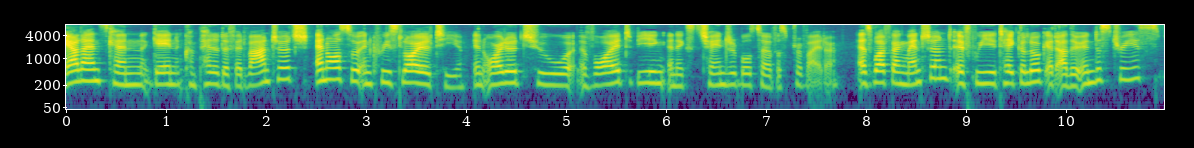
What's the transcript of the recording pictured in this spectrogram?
Airlines can gain competitive advantage and also increase loyalty in order to avoid being an exchangeable service provider. As Wolfgang mentioned, if we take a look at other industries,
